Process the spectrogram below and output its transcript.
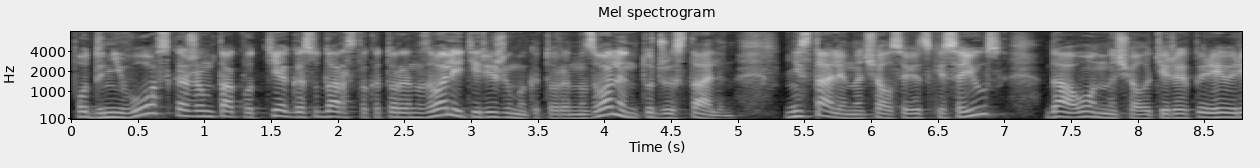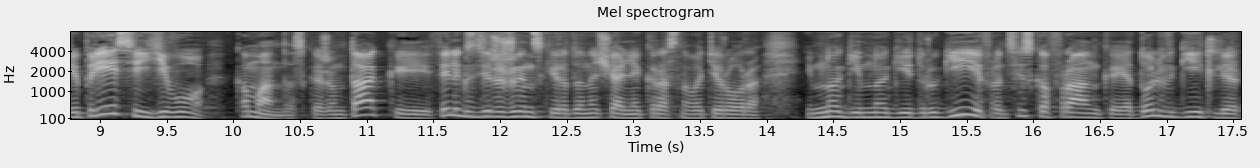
под него, скажем так, вот те государства, которые назвали, эти режимы, которые назвали, ну, тут же Сталин. Не Сталин начал Советский Союз, да, он начал эти репрессии, его команда, скажем так, и Феликс Дзержинский, родоначальник красного террора, и многие-многие другие, Франциско Франко и Адольф Гитлер,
